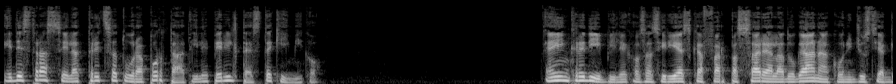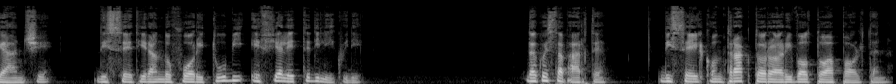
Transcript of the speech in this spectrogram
ed estrasse l'attrezzatura portatile per il test chimico. È incredibile cosa si riesca a far passare alla dogana con i giusti agganci, disse tirando fuori tubi e fialette di liquidi. Da questa parte, disse il contractor rivolto a Polten.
